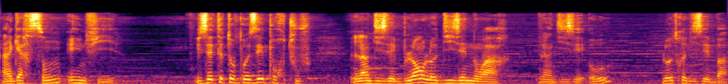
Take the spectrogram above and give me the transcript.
Un garçon et une fille. Ils étaient opposés pour tout. L'un disait blanc, l'autre disait noir. L'un disait haut, l'autre disait bas.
